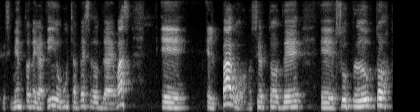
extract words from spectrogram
crecimiento negativo muchas veces, donde además eh, el pago, ¿no es cierto?, de sus productos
